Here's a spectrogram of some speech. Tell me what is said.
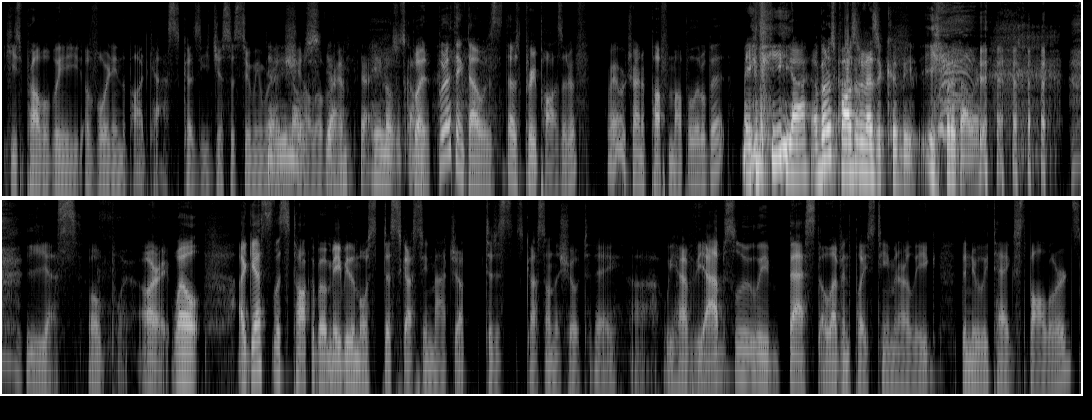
he's probably avoiding the podcast because he's just assuming we're yeah, gonna shit knows. all over yeah, him. yeah, he knows what's coming. But but I think that was that was pretty positive, right? We're trying to puff him up a little bit. maybe, yeah, about as positive as it could be. Let's put it that way. yes. Oh boy. All right. Well, I guess let's talk about maybe the most disgusting matchup to discuss on the show today. Uh, we have the absolutely best 11th place team in our league, the newly tagged Spa Lords,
